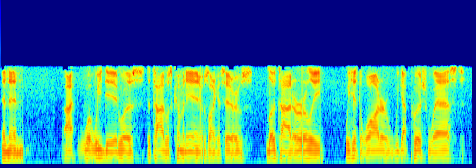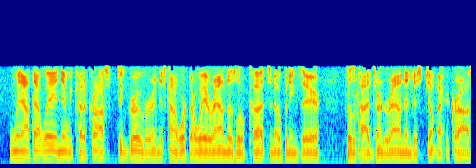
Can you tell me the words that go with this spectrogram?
And then, I what we did was the tide was coming in. It was like I said, it was low tide early. We hit the water. We got pushed west, went out that way, and then we cut across to Grover and just kind of worked our way around those little cuts and openings there till the tide turned around, and then just jumped back across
